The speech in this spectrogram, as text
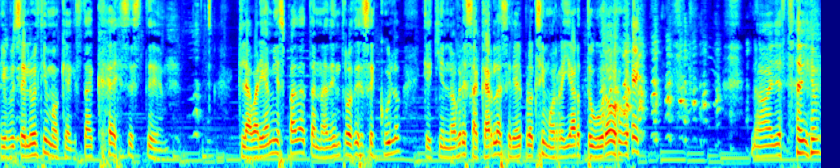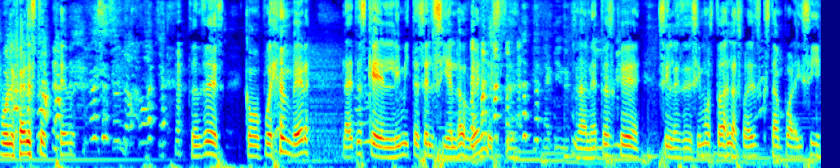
Y pues el último que está acá es este clavaría mi espada tan adentro de ese culo que quien logre sacarla sería el próximo rey Arturo, güey. No, ya está bien vulgar este pedo. Entonces, como pueden ver, la neta es que el límite es el cielo, güey. Este, la neta es que si les decimos todas las frases que están por ahí, sí,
